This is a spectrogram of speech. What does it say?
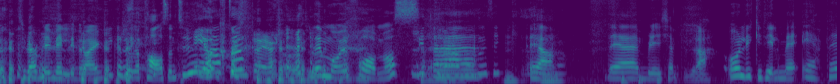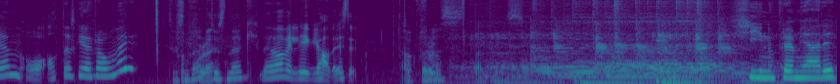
det tror jeg blir veldig bra, egentlig. Kanskje vi skal ta oss en tur? Ja, det. Det må vi få med oss. Litt Eh, musikk. ja, det blir kjempebra. Og lykke til med EP-en og alt dere skal gjøre framover. Tusen Takk tusen takk. Det var veldig hyggelig å ha dere i studio. Takk for oss. Takk for oss. Kinopremierer.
